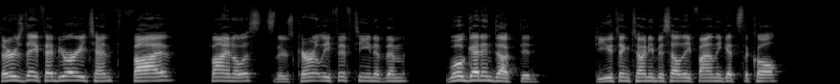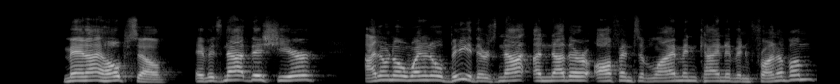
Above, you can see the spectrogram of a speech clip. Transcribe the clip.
Thursday, February 10th, five finalists, there's currently 15 of them, will get inducted. Do you think Tony Boselli finally gets the call? Man, I hope so. If it's not this year, I don't know when it'll be. There's not another offensive lineman kind of in front of him.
